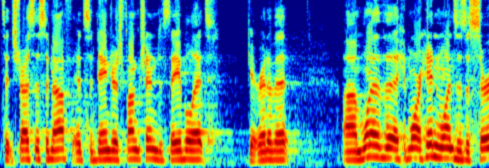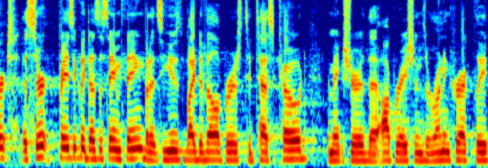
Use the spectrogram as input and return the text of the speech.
stress this enough. It's a dangerous function. Disable it. Get rid of it. Um, one of the more hidden ones is assert. Assert basically does the same thing, but it's used by developers to test code to make sure that operations are running correctly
